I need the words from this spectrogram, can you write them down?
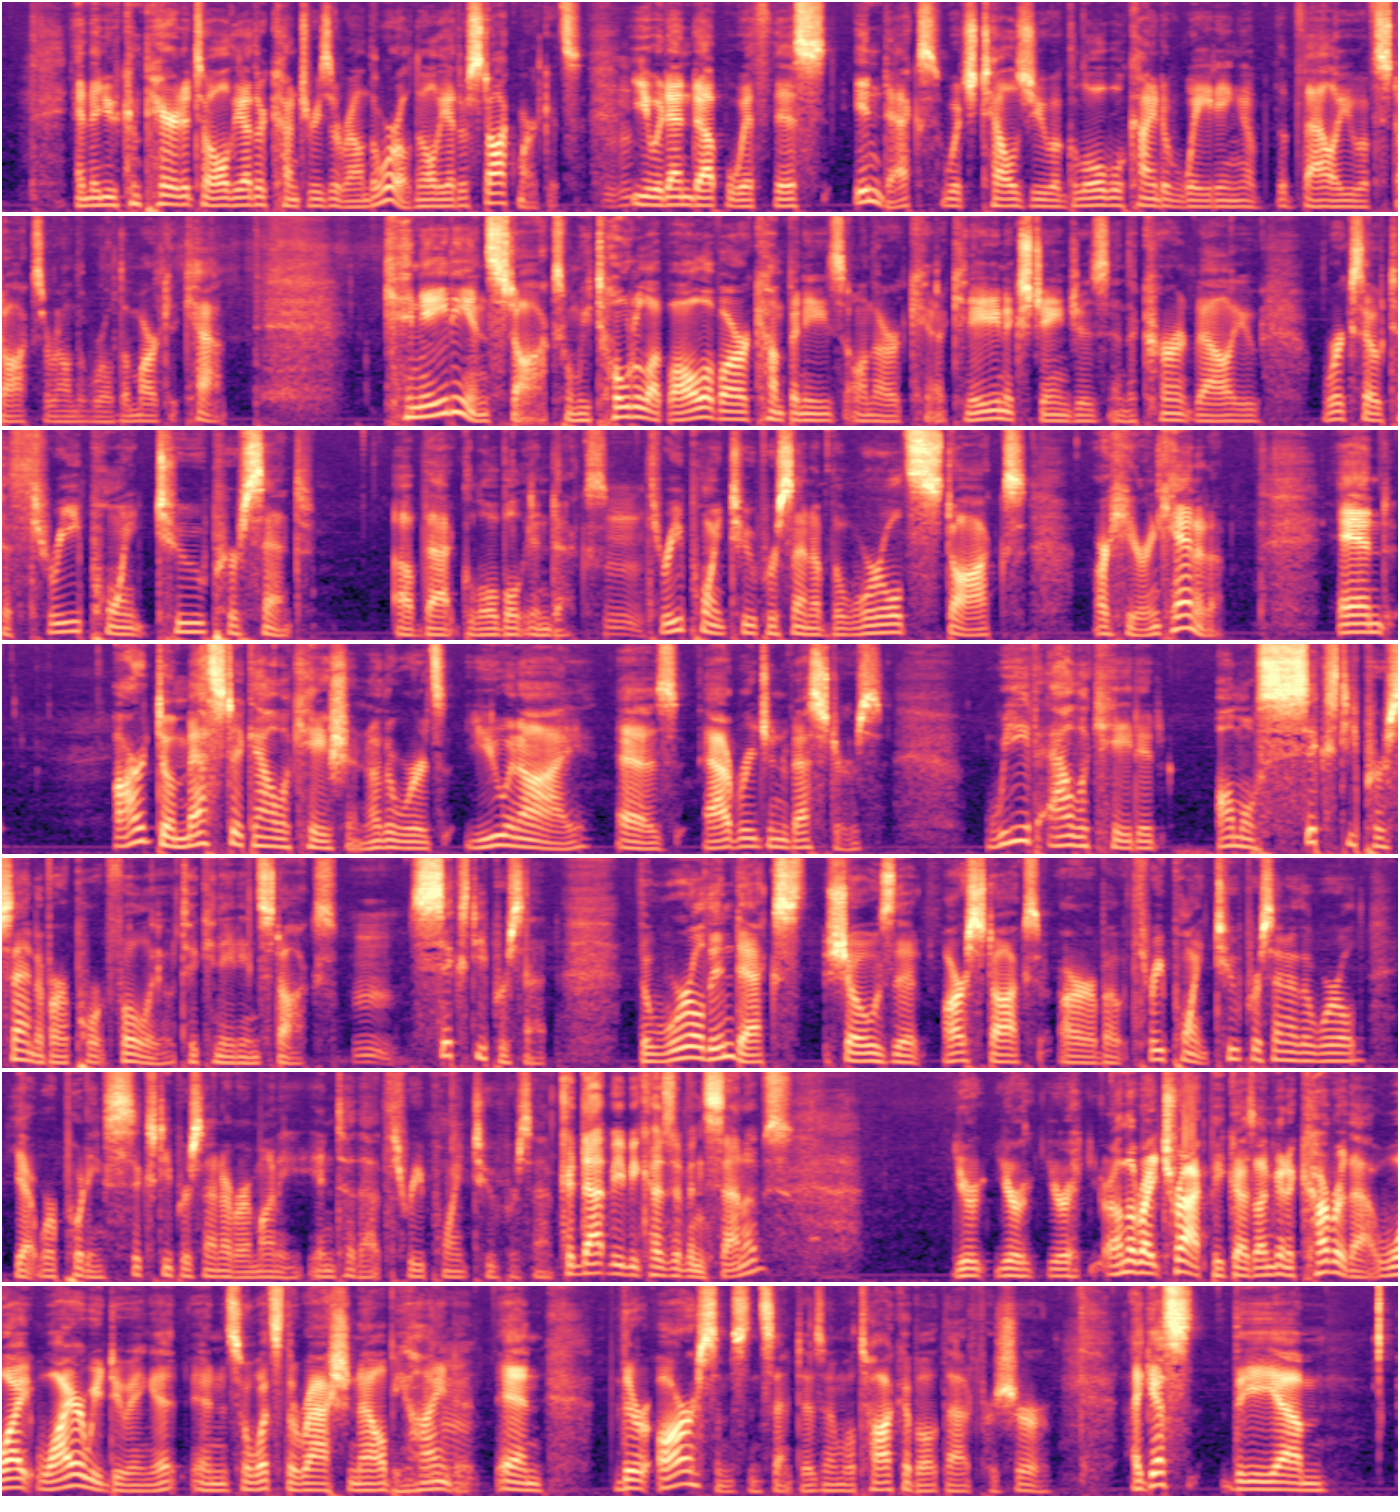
and then you compared it to all the other countries around the world and all the other stock markets, mm-hmm. you would end up with this index, which tells you a global kind of weighting of the value of stocks around the world, the market cap. Canadian stocks, when we total up all of our companies on our Canadian exchanges and the current value, works out to 3.2% of that global index. Mm. 3.2% of the world's stocks are here in Canada. And our domestic allocation, in other words, you and I, as average investors, we've allocated almost 60% of our portfolio to Canadian stocks. Mm. 60%. The world index shows that our stocks are about 3.2% of the world, yet we're putting 60% of our money into that 3.2%. Could that be because of incentives? you're you're you're on the right track because I'm going to cover that. Why why are we doing it? And so what's the rationale behind mm-hmm. it? And there are some incentives, and we'll talk about that for sure. I guess the um,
